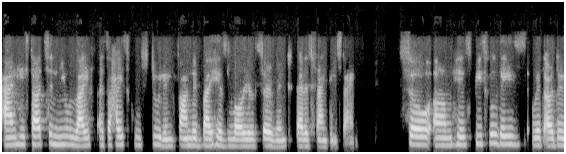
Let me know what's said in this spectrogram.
And he starts a new life as a high school student founded by his loyal servant, that is Frankenstein. So um, his peaceful days with other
